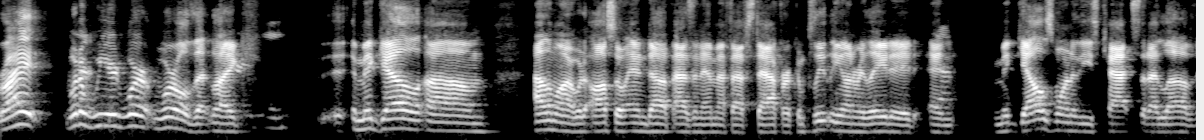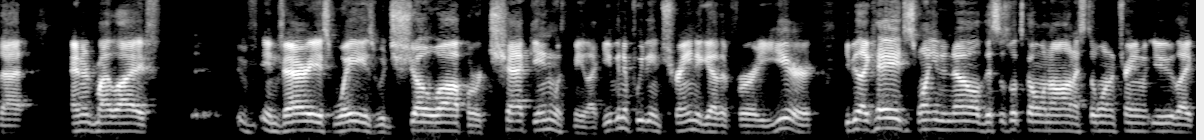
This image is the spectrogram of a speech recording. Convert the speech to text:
Right. What a weird wor- world that like mm-hmm. Miguel um, Alomar would also end up as an MFF staffer, completely unrelated. And yeah. Miguel's one of these cats that I love that entered my life in various ways would show up or check in with me. Like even if we didn't train together for a year, he'd be like, "Hey, just want you to know this is what's going on. I still want to train with you." Like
